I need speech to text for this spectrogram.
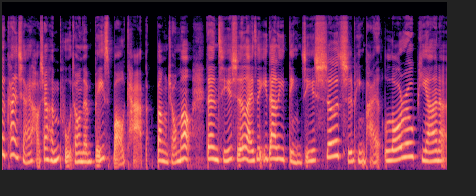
个看起来好像很普通的 baseball cap 棒球帽，但其实来自意大利顶级奢侈品牌 Loro Piana，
